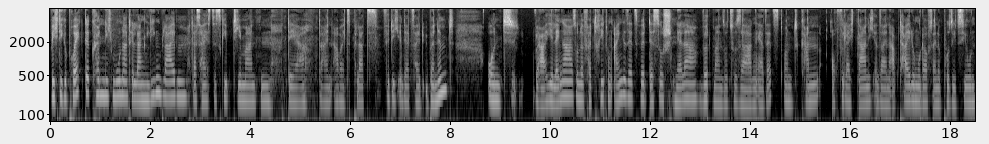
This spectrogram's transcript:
Wichtige Projekte können nicht monatelang liegen bleiben. Das heißt, es gibt jemanden, der deinen Arbeitsplatz für dich in der Zeit übernimmt. Und ja, je länger so eine Vertretung eingesetzt wird, desto schneller wird man sozusagen ersetzt und kann auch vielleicht gar nicht in seine Abteilung oder auf seine Position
